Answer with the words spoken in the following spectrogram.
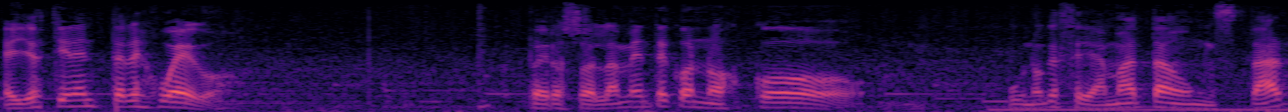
Ellos tienen tres juegos, pero solamente conozco uno que se llama Town Star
